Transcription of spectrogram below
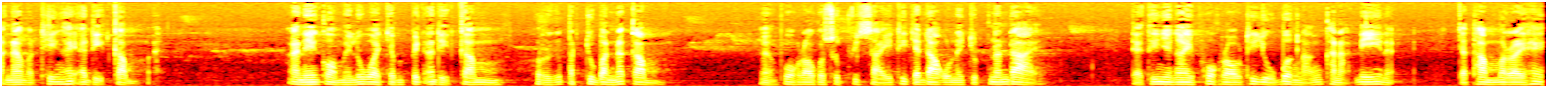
อันนั้นว่าทิ้งให้อดีตกรรม อันนี้ก็ไม่รู้ว่าจะเป็นอดีตกรรม หรือปัจจุบันกรรม พวกเราก็สุดวิสัยที่จะเดาในจุดนั้นได้ แต่ที่ยังไงพวกเราที่อยู่เบื้องหลังขณะนี้เนะี่ยจะทำอะไรให้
